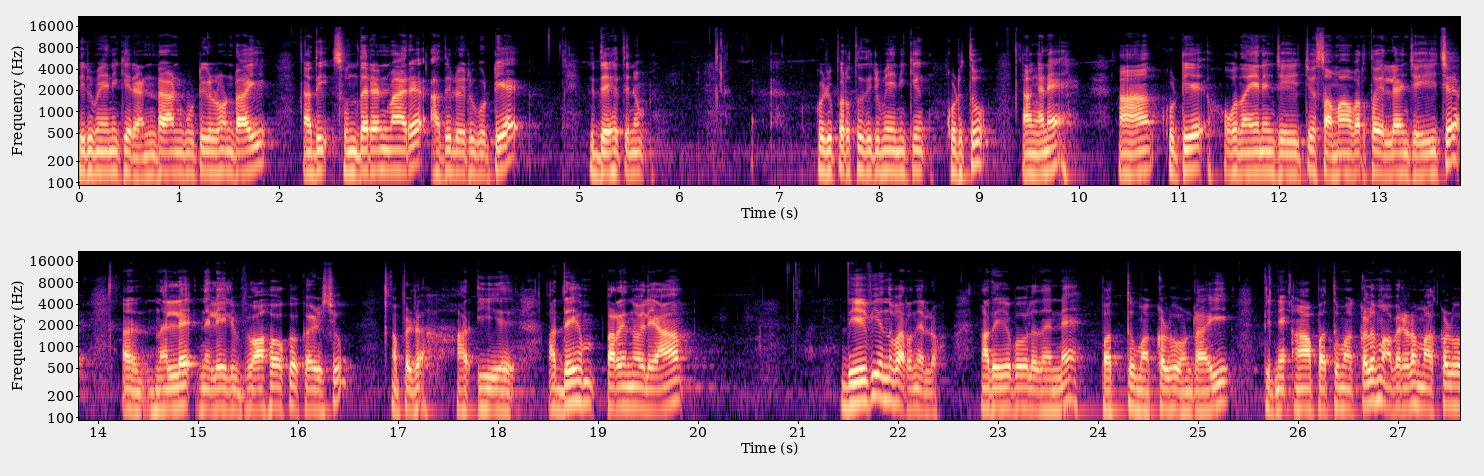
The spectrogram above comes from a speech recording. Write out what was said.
തിരുമേനിക്ക് രണ്ട് ആൺകുട്ടികളുണ്ടായി. അതിസുന്ദരന്മാർ അതിലൊരു കുട്ടിയെ ഇദ്ദേഹത്തിനും കുഴിപ്പുറത്ത് തിരുമേനിക്ക് കൊടുത്തു. അങ്ങനെ ആ കുട്ടിയെ ഉപനയനം ചെയ്യിച്ചു സമാവർത്തം എല്ലാം ചെയ്യിച്ച് നല്ല നിലയിൽ വിവാഹമൊക്കെ കഴിച്ചു. അപ്പോൾ ഈ അദ്ദേഹം പറയുന്ന പോലെ ആ ദേവി എന്ന് പറഞ്ഞല്ലോ അതേപോലെ തന്നെ പത്ത് മക്കളും ഉണ്ടായി. പിന്നെ ആ പത്ത് മക്കളും അവരുടെ മക്കളും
